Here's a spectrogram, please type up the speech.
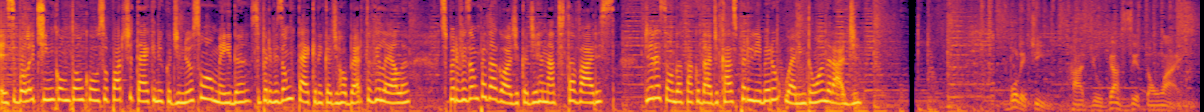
Esse boletim contou com o suporte técnico de Nilson Almeida, supervisão técnica de Roberto Vilela, supervisão pedagógica de Renato Tavares, direção da Faculdade Casper Libero, Wellington Andrade. Boletim Rádio Gazeta Online.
